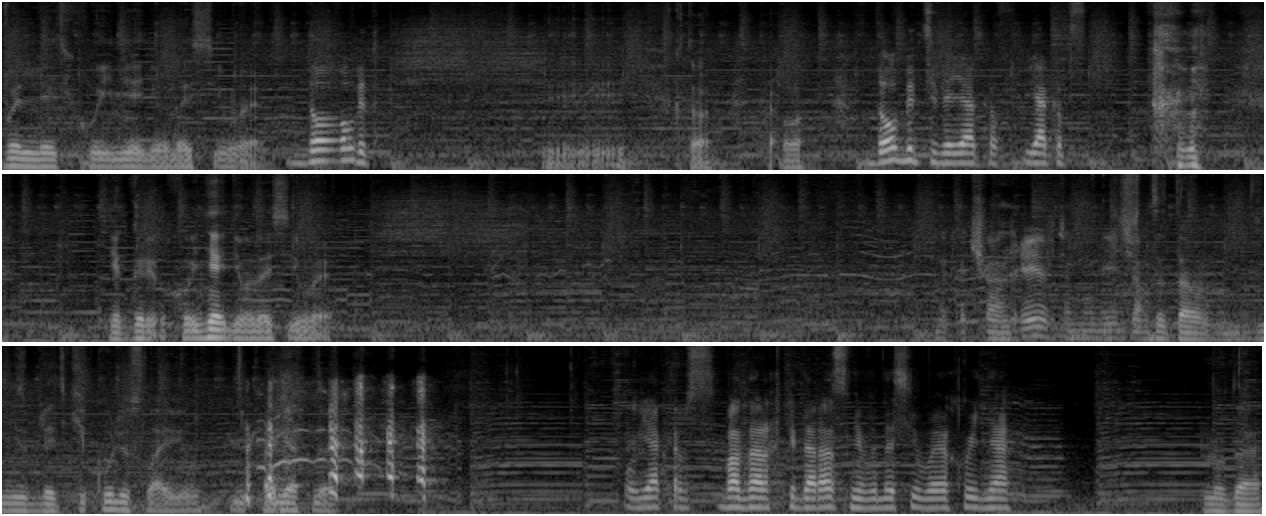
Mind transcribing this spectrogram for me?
блядь, хуйня невыносимая. Долбит. И Кто? Кого? Долбит тебя Яков, Якобс. Я говорю, хуйня невыносимая. Ну-ка, что, Андрея ждем или идем? Ты там, Денис, блядь, кикулю словил. Непонятно. У Якобс монарх пидорас невыносимая хуйня. Ну да.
